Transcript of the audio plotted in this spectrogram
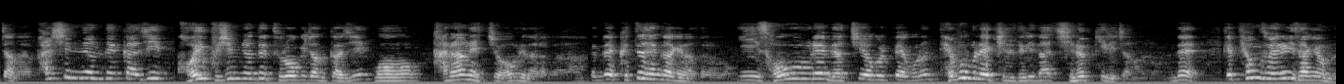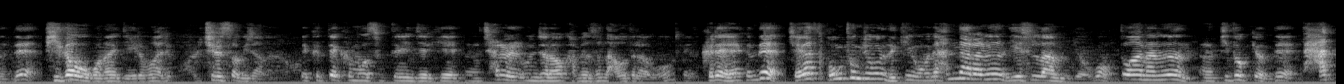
잖아요 80년대까지 거의 90년대 들어오기 전까지 뭐 가난했죠 우리나라가 근데 그때 생각이 나더라고 이 서울의 몇 지역을 빼고는 대부분의 길들이 다 진흙길이잖아요 근데 그게 평소에는 이상이 없는데 비가 오거나 이제 이러면 아주 골치를 썩이잖아요 그때 그 모습들이 이제 이렇게 차를 운전하고 가면서 나오더라고. 그래. 근데 제가 공통적으로 느낀 거 뭐냐. 한 나라는 이슬람교고 또 하나는 어, 기독교인데 다,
